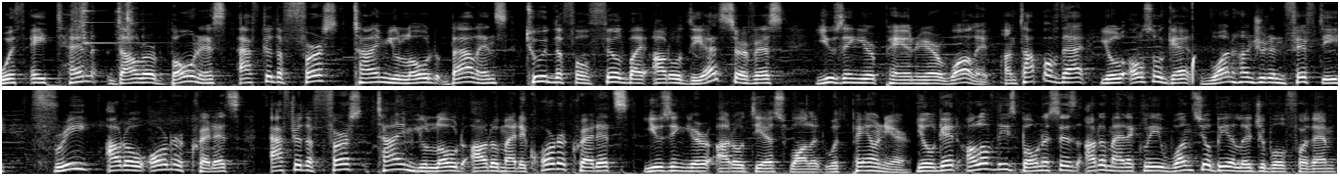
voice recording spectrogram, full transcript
with a $10 bonus after the first time you load balance to the fulfilled by AutoDS service using your Payoneer wallet. On top of that, you'll also get 150 free auto order credits after the first time you load automatic order credits using your AutoDS wallet with Payoneer. You'll get all of these bonuses automatically once you'll be eligible for them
